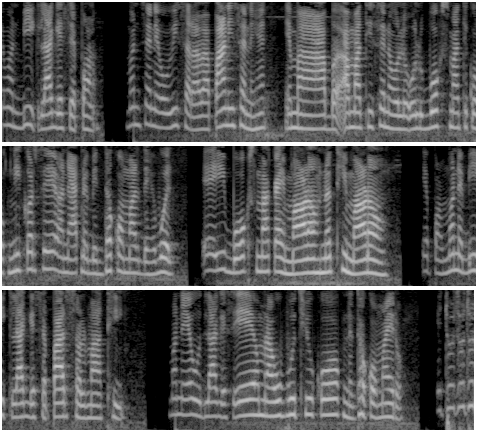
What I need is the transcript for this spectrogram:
એવન બીક લાગે છે પણ. મન છે ને એવો વિચાર આવે પાણી છે ને એમાં આમાંથી છે ને ઓલું ઓલું બોક્સમાંથી કોક નીકળશે અને આપણે બે ધક્કો મારી દે બોલ. એ ઈ બોક્સમાં કઈ માણસ નથી માણસ. એ પણ મને બીક લાગે છે પાર્સલમાંથી. મને એવું જ લાગે છે એ હમણાં ઊભું થયું કોક ને ધક્કો માર્યો. એ જો જો જો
